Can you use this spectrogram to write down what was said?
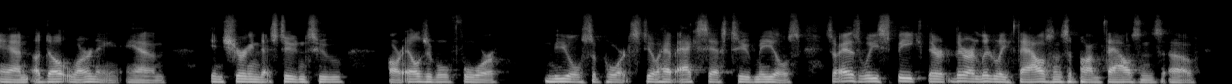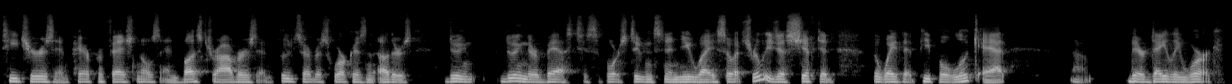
and adult learning and ensuring that students who are eligible for meal support still have access to meals? So as we speak there there are literally thousands upon thousands of teachers and paraprofessionals and bus drivers and food service workers and others doing doing their best to support students in a new way. So it's really just shifted the way that people look at um, their daily work,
